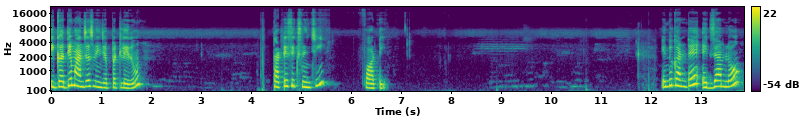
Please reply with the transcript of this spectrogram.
ఈ గద్యం ఆన్సర్స్ నేను చెప్పట్లేదు. థర్టీ సిక్స్ నుంచి ఫార్టీ ఎందుకంటే ఎగ్జామ్లో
